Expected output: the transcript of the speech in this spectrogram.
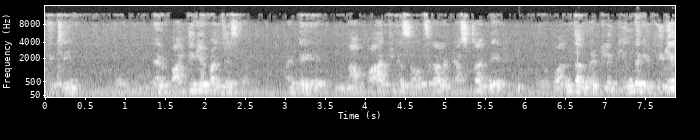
నేను చేయను నేను పార్టీకే పనిచేస్తాను. అంటే నా పాతిక సంవత్సరాల కష్టాన్ని వంద మెట్లు కిందకి దిగి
